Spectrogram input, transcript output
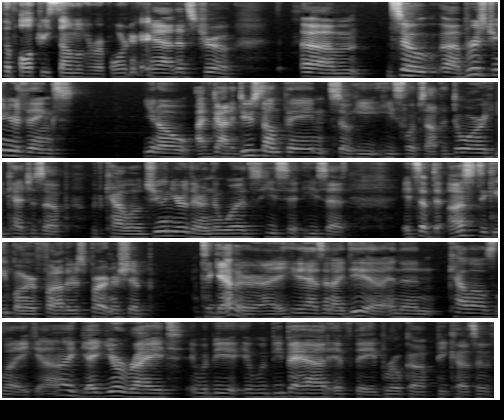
the paltry sum of a reporter. yeah, that's true. Um, so uh, Bruce Jr. thinks you know, I've got to do something. So he, he slips out the door. He catches up with Kal-El Jr. They're in the woods. He, he says, It's up to us to keep our father's partnership together. I, he has an idea. And then Kal-El's like, yeah, yeah, you're right. It would be it would be bad if they broke up because of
